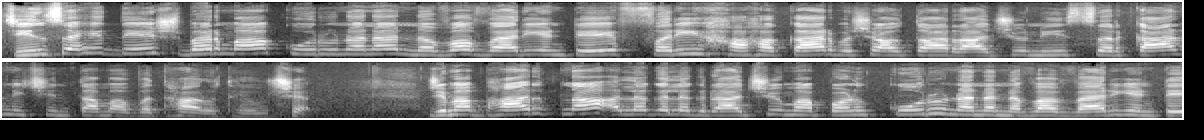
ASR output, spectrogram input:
ચીન સહિત દેશભરમાં કોરોનાના નવા વેરિયન્ટે ફરી હાહાકાર મચાવતા રાજ્યોની સરકારની ચિંતામાં વધારો થયો છે. જેમાં ભારતના અલગ અલગ રાજ્યોમાં પણ કોરોનાના નવા વેરિયન્ટે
